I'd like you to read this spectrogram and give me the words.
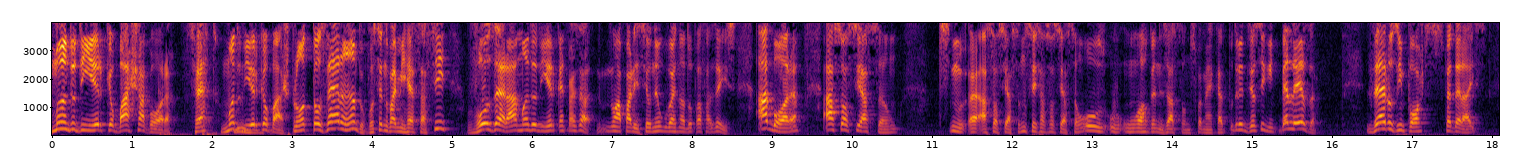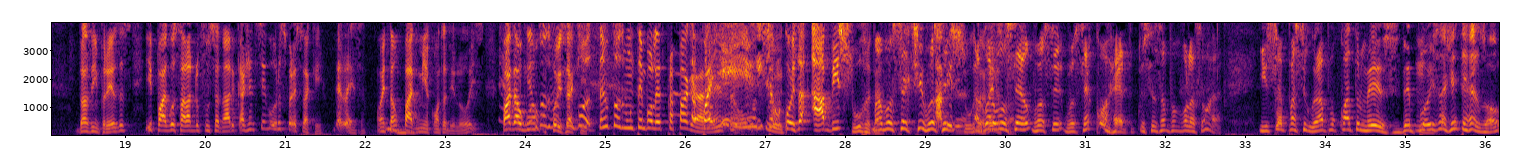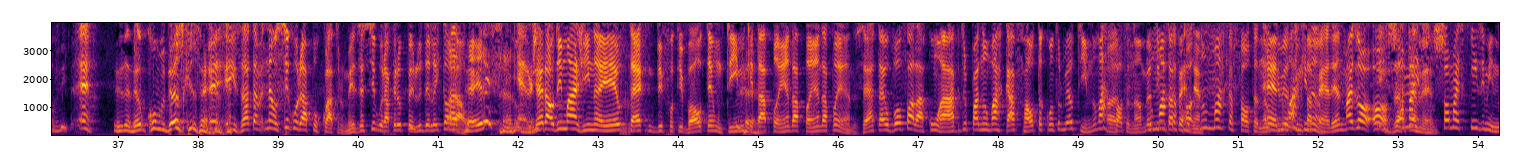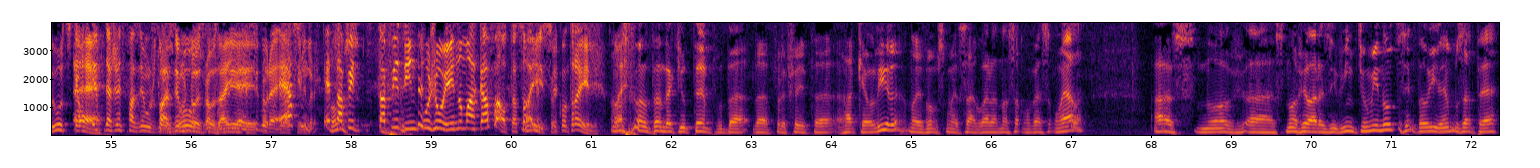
Manda o dinheiro que eu baixo agora, certo? Manda o dinheiro que eu baixo. Pronto, tô zerando. Você não vai me ressarcir? Vou zerar, manda o dinheiro que a gente vai zerar. Não apareceu nenhum governador para fazer isso. Agora, a associação, a associação, não sei se a associação ou uma organização do supermercado poderia dizer o seguinte: beleza, zero os impostos federais das empresas e paga o salário do funcionário que a gente segura os preços aqui. Beleza. Ou então paga minha conta de luz, paga alguma todo coisa aqui. bo- tem- todo mundo tem boleto pra pagar. Rapaz, né? Então, isso assim, é uma coisa absurda. Mas você, que- você Absurdo, agora você, você, você é correto, porque você sabe a população. olha, Isso é para segurar por quatro meses. Depois a gente resolve. É. Entendeu? Como Deus quiser. É, exatamente. Não, segurar por quatro meses é segurar pelo período eleitoral. Até a eleição. É, Geraldo, imagina eu, técnico de futebol, tem um time que tá apanhando, apanhando, apanhando, certo? Aí eu vou falar com o árbitro para não marcar falta contra o meu time. Não marca falta, não. Meu time tá perdendo. Não marca falta, não, É, porque não meu time tá não. perdendo. Mas, ó, ó só, mais, só mais 15 minutos, que é, É. o tempo da gente fazer uns dois Fazer uns gols. dois pra gols aí, poder- é, segura. É assim. Ele tá, Vamos- pe- tá pedindo pro juiz não marcar falta, só isso, é contra ele. Vamos contando aqui o tempo da, da prefeita Raquel Lira. Nós vamos começar agora a nossa conversa com ela. Às 9, às 9 horas e 21 minutos, então iremos até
